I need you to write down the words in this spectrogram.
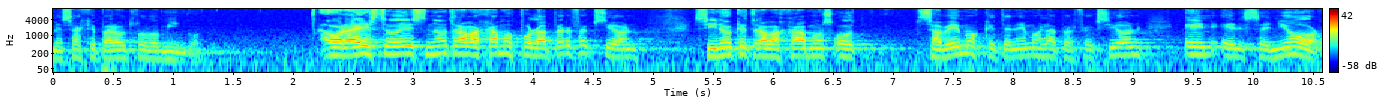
Mensaje para otro domingo. Ahora, esto es, no trabajamos por la perfección, sino que trabajamos o sabemos que tenemos la perfección en el Señor.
